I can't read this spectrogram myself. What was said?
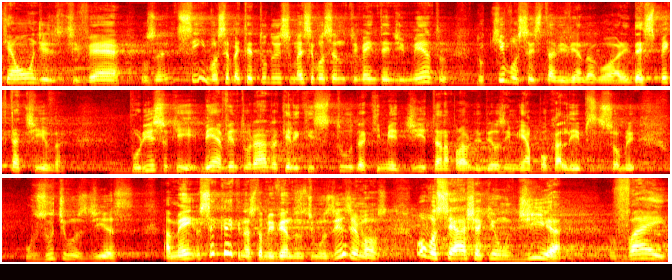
que aonde estiver. Sim, você vai ter tudo isso, mas se você não tiver entendimento do que você está vivendo agora e da expectativa, por isso que bem-aventurado aquele que estuda, que medita na palavra de Deus em Apocalipse sobre os últimos dias. Amém? Você crê que nós estamos vivendo os últimos dias, irmãos? Ou você acha que um dia vai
